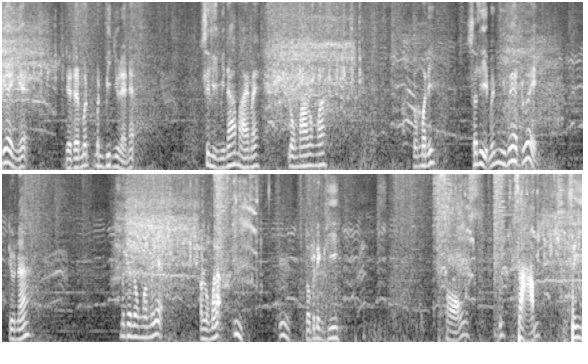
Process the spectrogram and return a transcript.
เรื่อยอย่างเงี้ย เดี๋ยวเดี๋ยวมันมันบินอยู่ไหนเนี่ยซิริมีหน้าไม้ไหมลงมาลงมา ลงมาดิซิริไม่มีเวทด้วย เดี๋ยวนะ มันจะลงมาไหมเนี่ยเอาลงมาละอืมอืมตัวไปหนึ่งทีสองสามสี่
